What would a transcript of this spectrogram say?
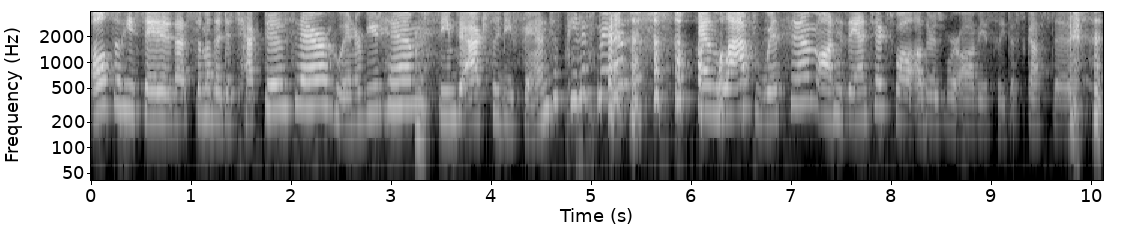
also, he stated that some of the detectives there who interviewed him seemed to actually be fans of Penis Man and laughed with him on his antics, while others were obviously disgusted.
